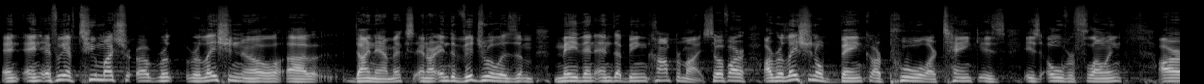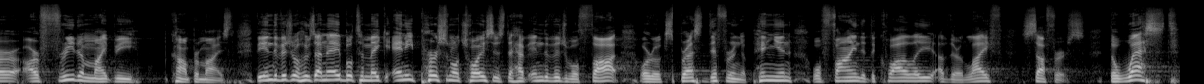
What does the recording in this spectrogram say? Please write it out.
And, and if we have too much uh, re- relational uh, dynamics, and our individualism may then end up being compromised. So if our, our relational bank, our pool, our tank is, is overflowing, our, our freedom might be compromised. The individual who's unable to make any personal choices to have individual thought or to express differing opinion will find that the quality of their life suffers. The West,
